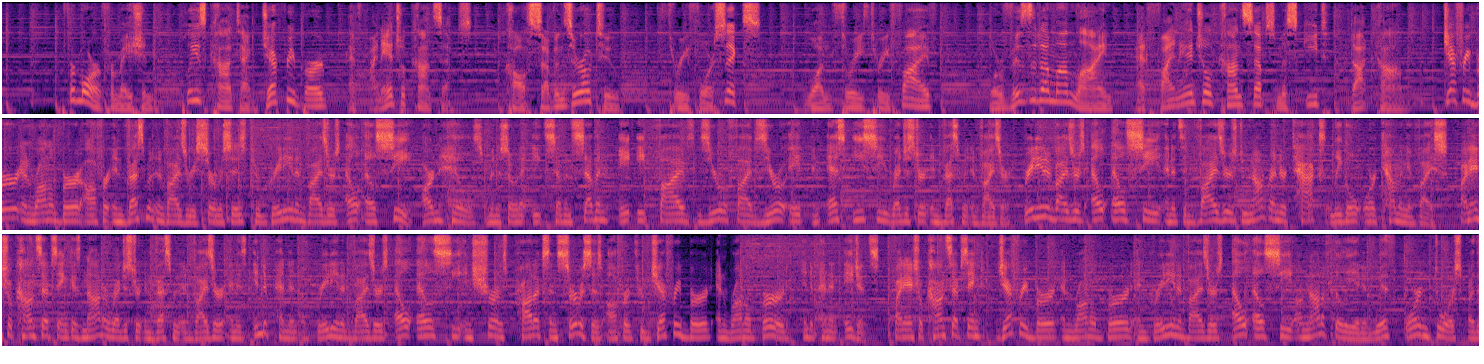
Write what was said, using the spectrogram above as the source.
For more information, please contact Jeffrey Bird at Financial Concepts. Call 702 346 1335 or visit them online at financialconceptsmesquite.com. Jeffrey Bird and Ronald Bird offer investment advisory services through Gradient Advisors LLC, Arden Hills, Minnesota 877-885-0508, an SEC registered investment advisor. Gradient Advisors LLC and its advisors do not render tax, legal, or accounting advice. Financial Concepts Inc. is not a registered investment advisor and is independent of Gradient Advisors LLC insurance products and services offered through Jeffrey Bird and Ronald Bird, independent agents. Financial Concepts Inc., Jeffrey Bird and Ronald Bird and Gradient Advisors LLC are not affiliated with or endorsed by the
